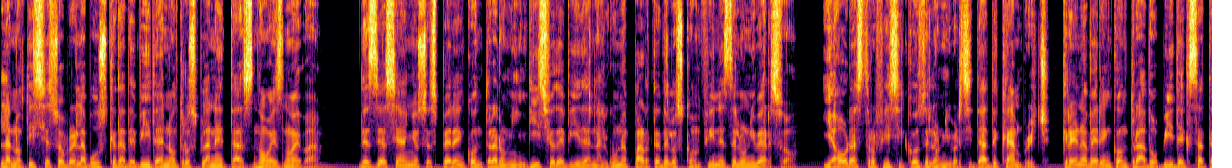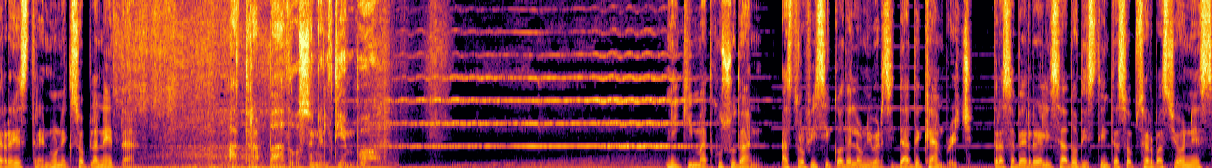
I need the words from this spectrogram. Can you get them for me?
La noticia sobre la búsqueda de vida en otros planetas no es nueva. Desde hace años se espera encontrar un indicio de vida en alguna parte de los confines del universo, y ahora astrofísicos de la Universidad de Cambridge creen haber encontrado vida extraterrestre en un exoplaneta. Atrapados en el tiempo. Nikki Madhusudan, astrofísico de la Universidad de Cambridge, tras haber realizado distintas observaciones,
